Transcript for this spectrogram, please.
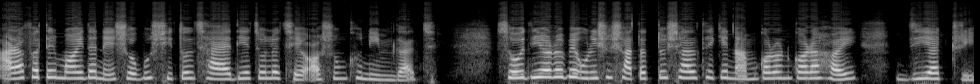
আরাফাতের ময়দানে সবুজ শীতল ছায়া দিয়ে চলেছে অসংখ্য নিম গাছ। সৌদি আরবে উনিশশো সাতাত্তর সাল থেকে নামকরণ করা হয় জিয়া ট্রি,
